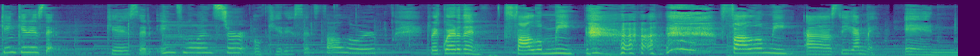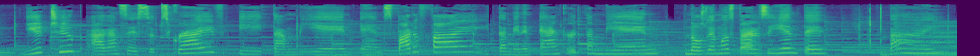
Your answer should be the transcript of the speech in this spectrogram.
quién quieres ser. ¿Quieres ser influencer o quieres ser follower? Recuerden, follow me. follow me. Ah, síganme en YouTube, háganse subscribe y también en Spotify y también en Anchor también. Nos vemos para el siguiente. Bye.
